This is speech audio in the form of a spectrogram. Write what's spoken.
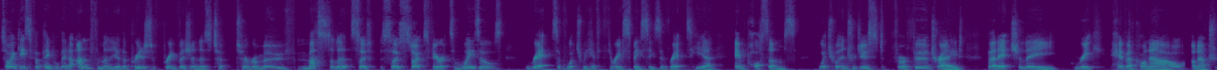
so I guess for people that are unfamiliar, the predator free vision is to, to remove mustelids, so so stoats, ferrets, and weasels, rats, of which we have three species of rats here, and possums, which were introduced for a fur trade, but actually wreak havoc on our on our tr-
